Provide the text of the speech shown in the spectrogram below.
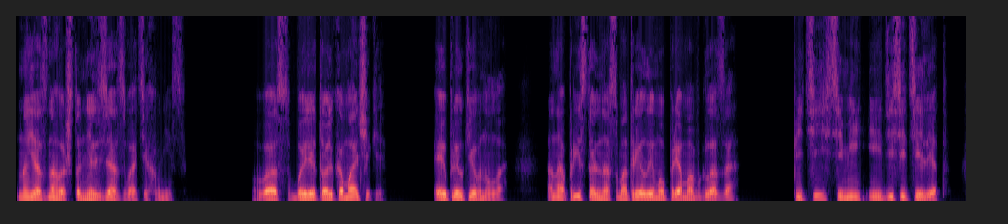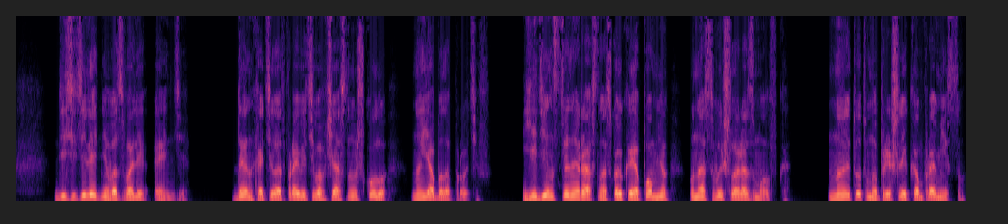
но я знала, что нельзя звать их вниз. «У вас были только мальчики?» Эйприл кивнула. Она пристально смотрела ему прямо в глаза. Пяти, семи и десяти лет. Десятилетнего звали Энди. Дэн хотел отправить его в частную школу, но я была против. Единственный раз, насколько я помню, у нас вышла размолвка. Но и тут мы пришли к компромиссу.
